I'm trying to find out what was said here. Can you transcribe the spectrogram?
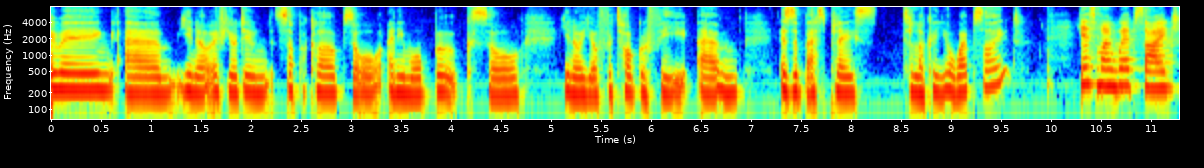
doing, um, you know, if you're doing supper clubs or any more books or you know your photography, um, is the best place to look at your website. Yes, my website,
